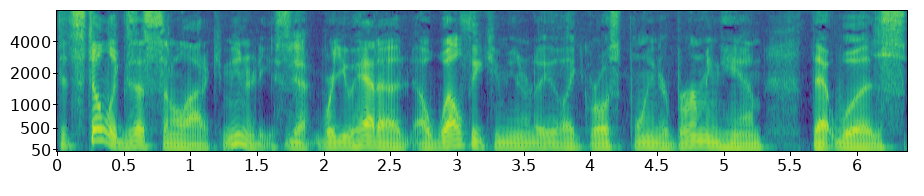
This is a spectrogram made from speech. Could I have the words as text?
that still exists in a lot of communities. Yeah. Where you had a, a wealthy community like Grosse Pointe or Birmingham that was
